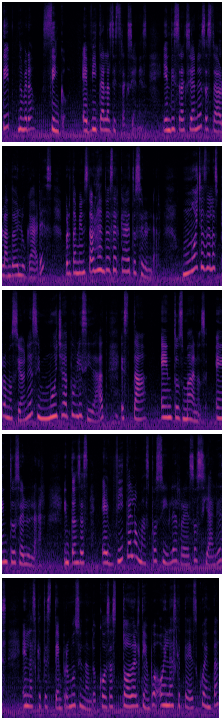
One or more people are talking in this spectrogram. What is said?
Tip número 5. Evita las distracciones. Y en distracciones estoy hablando de lugares, pero también estoy hablando acerca de tu celular. Muchas de las promociones y mucha publicidad está en tus manos, en tu celular. Entonces, evita lo más posible redes sociales en las que te estén promocionando cosas todo el tiempo o en las que te des cuenta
